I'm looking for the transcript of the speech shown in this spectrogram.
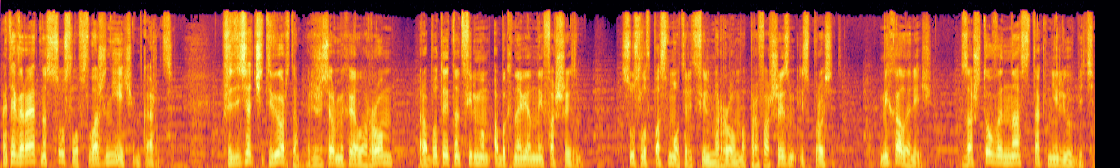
Хотя, вероятно, Суслов сложнее, чем кажется. В 1964-м режиссер Михаил Ром работает над фильмом «Обыкновенный фашизм». Суслов посмотрит фильм Рома про фашизм и спросит, «Михаил Ильич, за что вы нас так не любите?»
